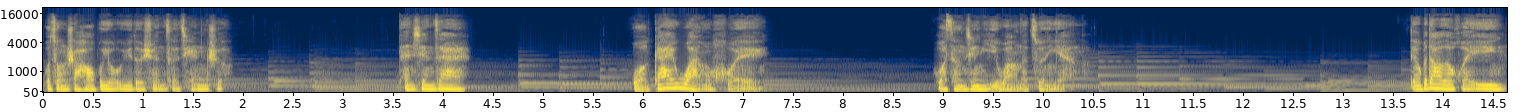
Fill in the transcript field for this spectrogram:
我总是毫不犹豫的选择前者。但现在，我该挽回我曾经遗忘的尊严了。得不到的回应，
